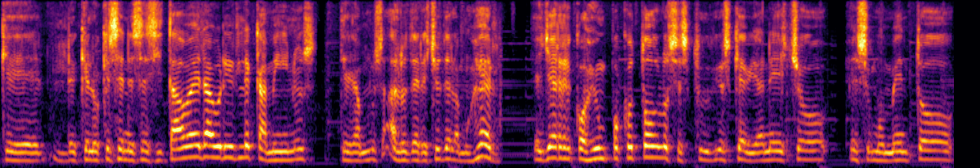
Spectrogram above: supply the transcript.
que lo que se necesitaba era abrirle caminos, digamos, a los derechos de la mujer. Ella recoge un poco todos los estudios que habían hecho en su momento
